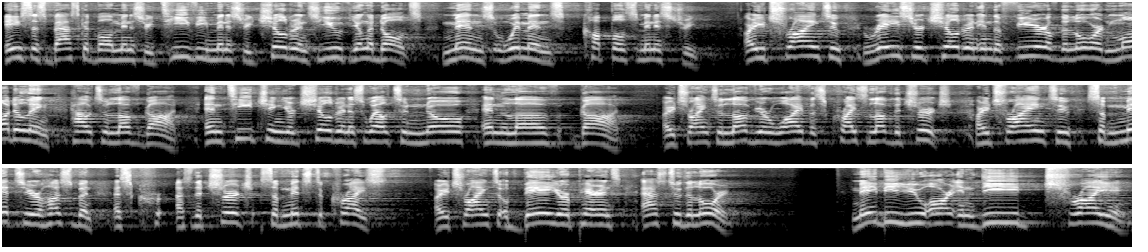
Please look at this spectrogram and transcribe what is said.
ACES basketball ministry, TV ministry, children's, youth, young adults, men's, women's, couples ministry? Are you trying to raise your children in the fear of the Lord, modeling how to love God and teaching your children as well to know and love God? Are you trying to love your wife as Christ loved the church? Are you trying to submit to your husband as, as the church submits to Christ? Are you trying to obey your parents as to the Lord? Maybe you are indeed trying.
